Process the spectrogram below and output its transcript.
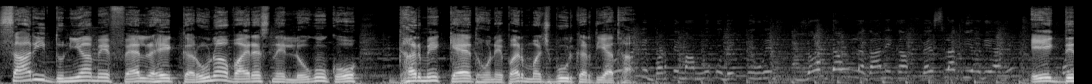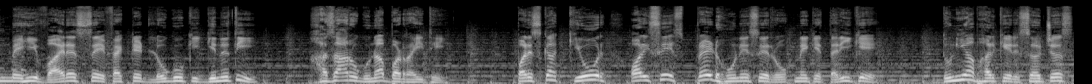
सारी दुनिया में फैल रहे कोरोना वायरस ने लोगों को घर में कैद होने पर मजबूर कर दिया था। बढ़ते मामलों को देखते हुए लॉकडाउन लगाने का फैसला किया गया है। एक दिन में ही वायरस से इफेक्टेड लोगों की गिनती हज़ारों गुना बढ़ रही थी। पर इसका क्योर और इसे स्प्रेड होने से रोकने के तरीके दुनिया भर के रिसर्चर्स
